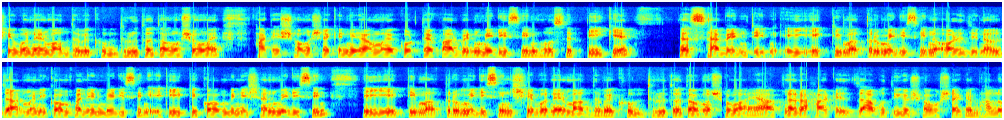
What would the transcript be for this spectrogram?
সেবনের মাধ্যমে খুব দ্রুততম সময় হার্টের সমস্যাকে নিরাময় করতে পারবেন। মেডিসিন হচ্ছে পিকে সেভেন্টিন এই একটি মাত্র মেডিসিন অরিজিনাল জার্মানি কোম্পানির মেডিসিন এটি একটি কম্বিনেশন মেডিসিন এই একটি মাত্র মেডিসিন সেবনের মাধ্যমে খুব দ্রুততম সময়ে আপনারা হার্টের যাবতীয় সমস্যাকে ভালো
